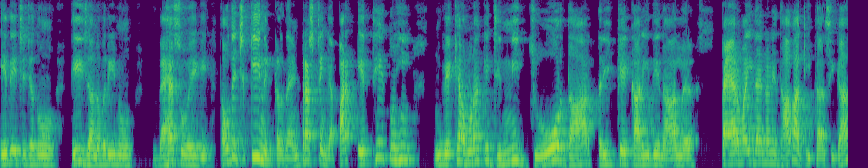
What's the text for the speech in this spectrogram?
ਇਹਦੇ 'ਚ ਜਦੋਂ 30 ਜਨਵਰੀ ਨੂੰ ਬਹਿਸ ਹੋਏਗੀ ਤਾਂ ਉਹਦੇ 'ਚ ਕੀ ਨਿਕਲਦਾ? ਇੰਟਰਸਟਿੰਗ ਹੈ। ਪਰ ਇੱਥੇ ਤੁਸੀਂ ਵੇਖਿਆ ਹੋਣਾ ਕਿ ਜਿੰਨੀ ਜ਼ੋਰਦਾਰ ਤਰੀਕੇਕਾਰੀ ਦੇ ਨਾਲ ਪੈਰਵਾਈ ਦਾ ਇਹਨਾਂ ਨੇ ਦਾਵਾ ਕੀਤਾ ਸੀਗਾ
